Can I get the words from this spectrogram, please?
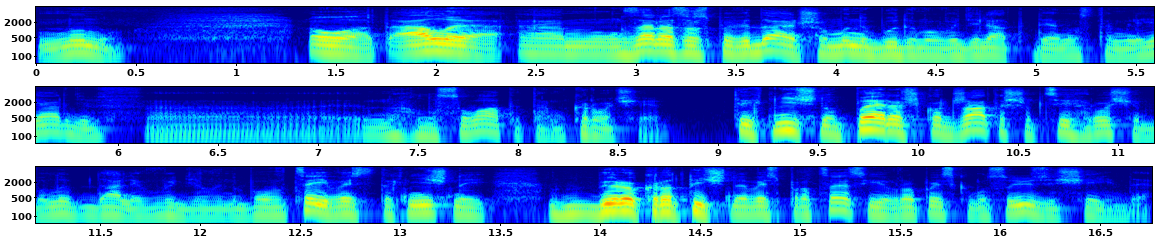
Ну-ну. От, але ем, зараз розповідають, що ми не будемо виділяти 90 мільярдів, е, голосувати там. Коротше, технічно перешкоджати, щоб ці гроші були б далі виділені. Бо цей весь технічний, бюрократичний весь процес в Європейському Союзі ще йде.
